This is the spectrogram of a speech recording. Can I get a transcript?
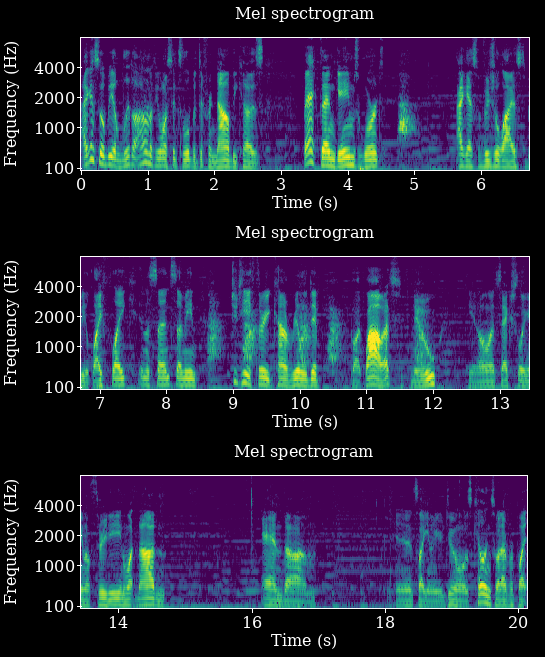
I guess it'll be a little, I don't know if you want to say it's a little bit different now because back then games weren't I guess, visualized to be lifelike in a sense. I mean, GTA 3 kind of really did, like, wow, that's new. You know, it's actually, you know, 3D and whatnot, and, and, um, and it's like, you know, you're doing all those killings, whatever, but,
